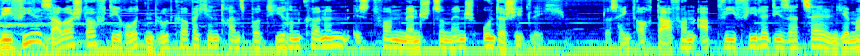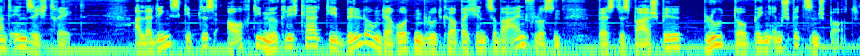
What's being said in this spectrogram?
Wie viel Sauerstoff die roten Blutkörperchen transportieren können, ist von Mensch zu Mensch unterschiedlich. Das hängt auch davon ab, wie viele dieser Zellen jemand in sich trägt. Allerdings gibt es auch die Möglichkeit, die Bildung der roten Blutkörperchen zu beeinflussen. Bestes Beispiel Blutdoping im Spitzensport.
